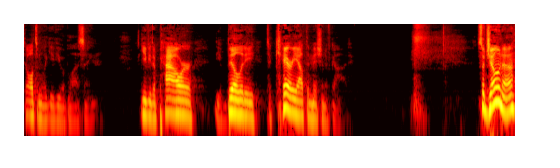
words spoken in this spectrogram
to ultimately give you a blessing, to give you the power, the ability to carry out the mission of God. So Jonah,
